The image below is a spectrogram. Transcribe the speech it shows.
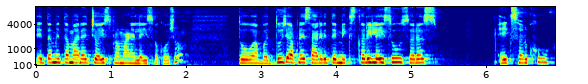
એ તમે તમારે ચોઈસ પ્રમાણે લઈ શકો છો. તો આ બધું જ આપણે સારી રીતે મિક્સ કરી લઈશું, સરસ એક સરખું.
